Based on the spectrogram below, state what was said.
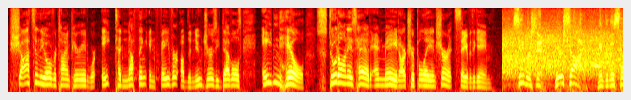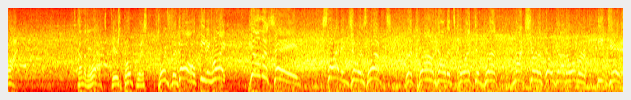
Shots in the overtime period were 8 to nothing in favor of the New Jersey Devils. Adin Hill stood on his head and made our AAA insurance save of the game. Severson near side into the slot. Coming left, here's Boquist towards the goal, feeding right. The save! Sliding to his left. The crowd held its collective breath. Not sure if Hill got over. He did.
